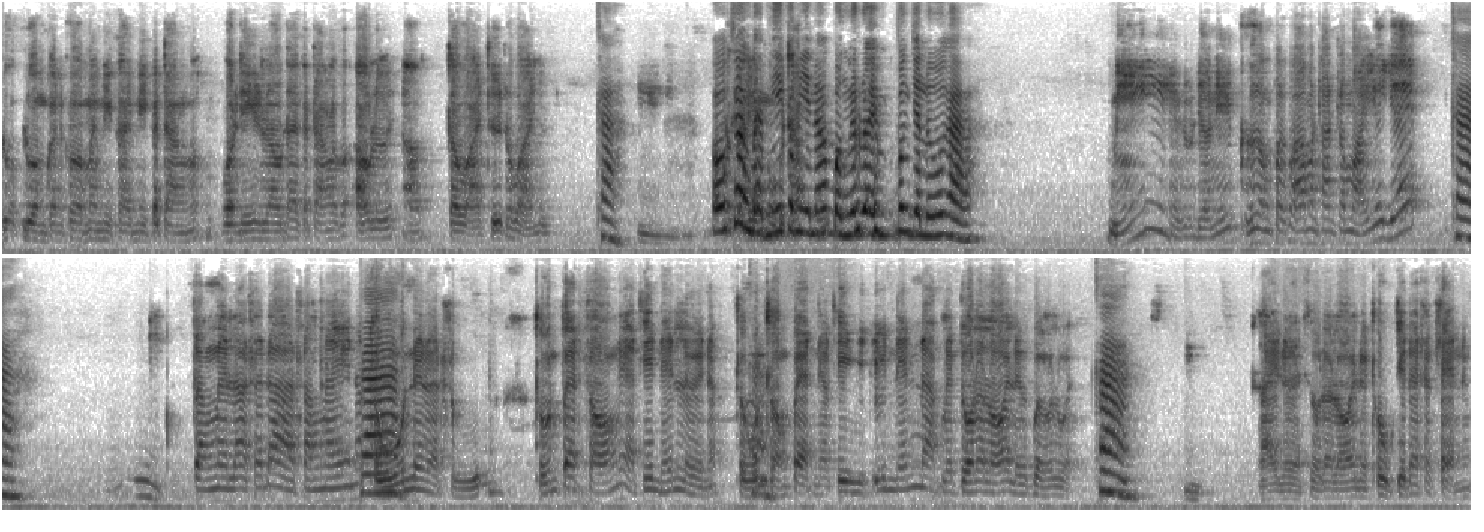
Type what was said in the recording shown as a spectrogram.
รวบรวมกันก็ไม่มีใครมีกระตังวันนี้เราได้กระตังเราก็เอาเลยเอาถวายถือถวายเลยค่ะ อืม โอ้เครื่องแบบนี้ก็มีเนาะเบิ่งเรื่อยๆเพิ่งจะรู้ค่ะ มีเดี๋ยวนี้เครื่องไฟฟ้ามันทันสมัยเยอะแยะ ค่ะ สั่งในลาซาด้าสั่งในนะค่ะ ศูนย์เนี่ยนะศูนย์ศูนย์แปดสองเนี่ยที่เน้นเลยนะศูนย์สองแปดเนี่ยที่ที่เน้นหนักเลยตัวละร้อยเลยเบิ่งแล้วรวยค่ะใช่เลยตัวละร้อยเลยถูกจะได้สักแสนหนึง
